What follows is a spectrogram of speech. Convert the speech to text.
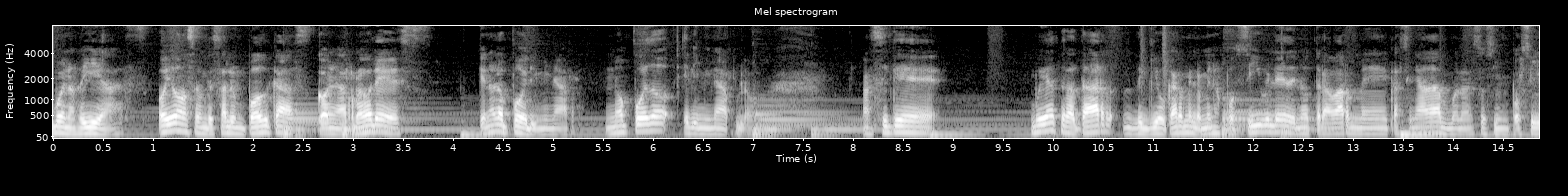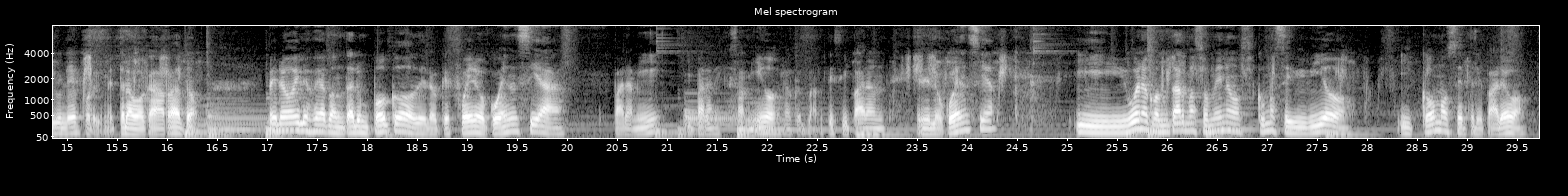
Buenos días. Hoy vamos a empezar un podcast con errores que no lo puedo eliminar. No puedo eliminarlo. Así que voy a tratar de equivocarme lo menos posible, de no trabarme casi nada. Bueno, eso es imposible porque me trabo a cada rato. Pero hoy les voy a contar un poco de lo que fue elocuencia para mí y para mis amigos, los que participaron en elocuencia. Y bueno, contar más o menos cómo se vivió y cómo se preparó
